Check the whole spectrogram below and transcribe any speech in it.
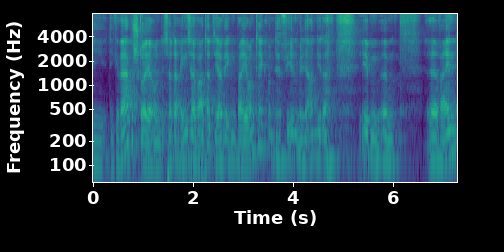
die, die Gewerbesteuer. Und ich hatte eigentlich erwartet, ja, wegen BioNTech und der vielen Milliarden, die da eben ähm, äh, rein,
